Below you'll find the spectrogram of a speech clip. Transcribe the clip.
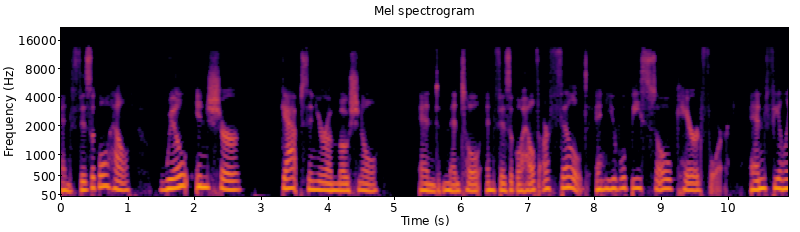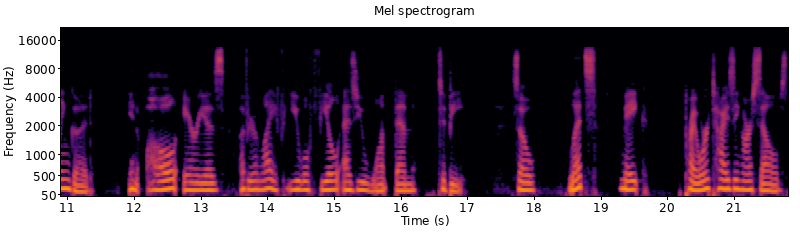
and physical health will ensure gaps in your emotional and mental and physical health are filled, and you will be so cared for and feeling good in all areas of your life. You will feel as you want them to be. So let's make prioritizing ourselves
